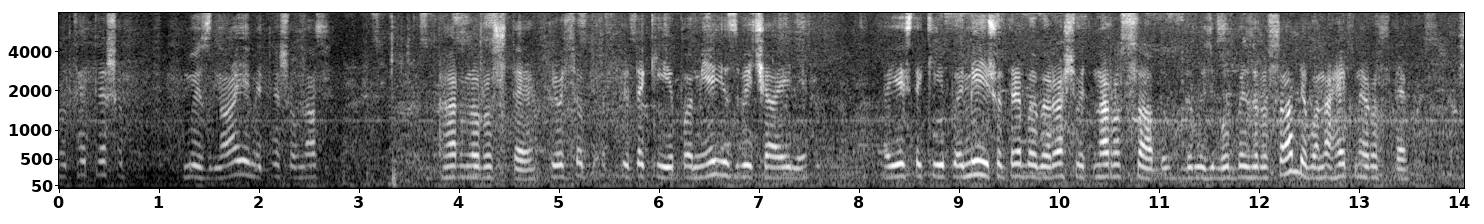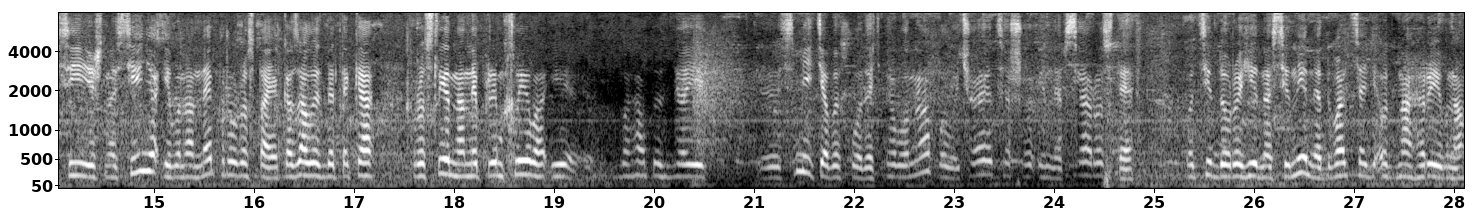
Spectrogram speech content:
ну це те, що ми знаємо, і те, що в нас гарно росте. І ось такі помії звичайні. А є такі помії, що треба вирощувати на розсаду, друзі, бо без розсади вона геть не росте. Сієш насіння і вона не проростає. Казалось би, така рослина непримхлива і багато з неї е, сміття виходить, а вона виходить, що і не вся росте. Оці дорогі насінини 21 гривна.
